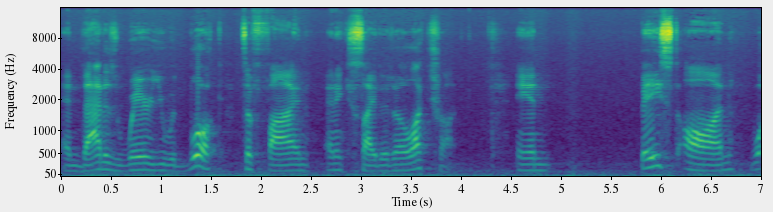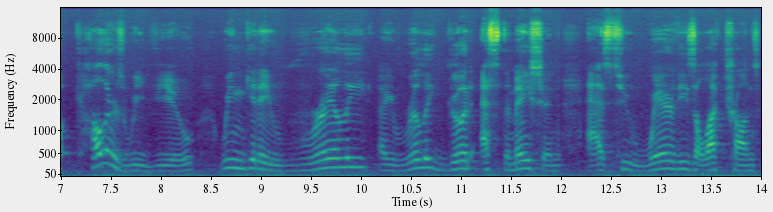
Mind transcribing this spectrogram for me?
and that is where you would look to find an excited electron. And based on what colors we view, we can get a really a really good estimation as to where these electrons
